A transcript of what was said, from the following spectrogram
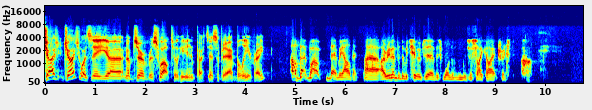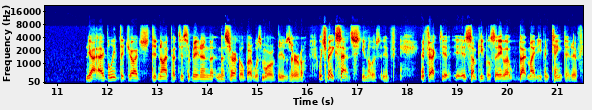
George George was a uh, an observer as well too. He didn't participate, I believe, right? Oh, that, well, there we are then. Uh, I remember there were two observers. One of them was a psychiatrist. Yeah, I believe that George did not participate in the, in the circle, but was more of the observer, which makes sense. You know, if in fact, it, it, some people say well, that might even taint it if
